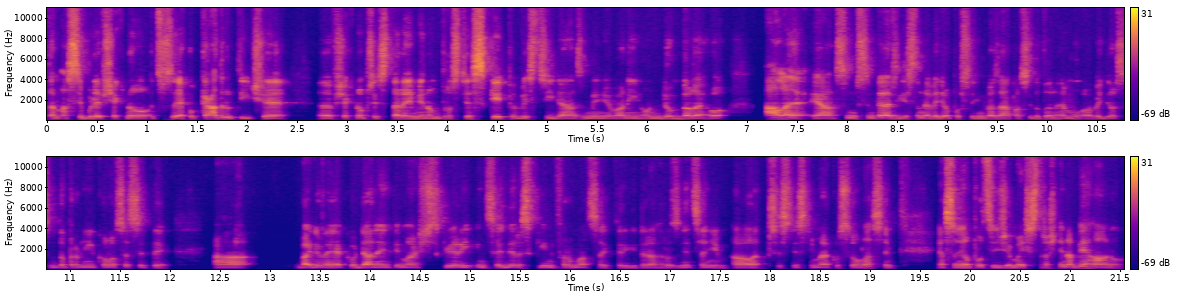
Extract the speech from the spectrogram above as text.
tam asi bude všechno, co se jako kádru týče, všechno při starým, jenom prostě skip vystřídá zmiňovaného Dombeleho, ale já si musím teda říct, že jsem neviděl poslední dva zápasy do Tottenhamu, ale viděl jsem to první kolo se City. A by the way, jako Dany, ty máš skvělý insiderský informace, který teda hrozně cením, ale přesně s tím jako souhlasím. Já jsem měl pocit, že mají strašně naběháno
